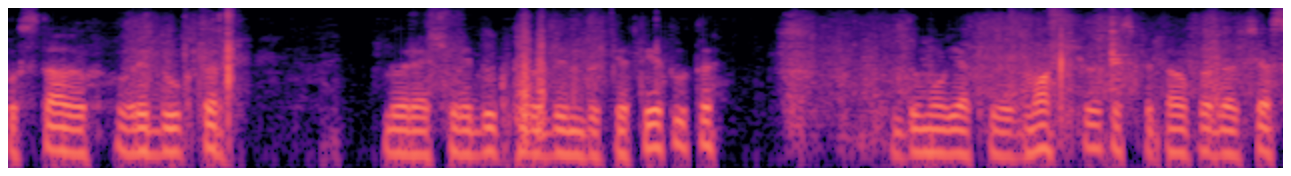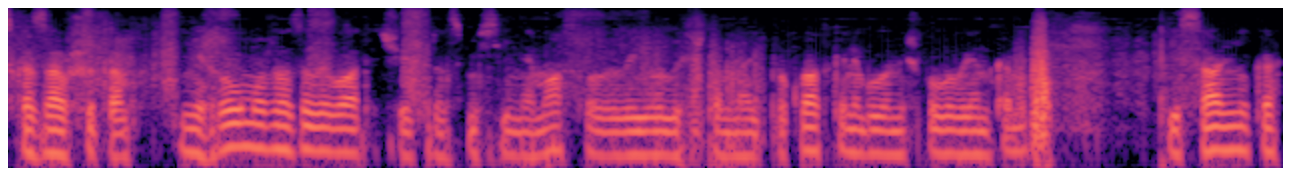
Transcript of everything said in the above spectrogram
Поставив в редуктор. До речі, редуктор 1 до 5 тут. Думав, як його змащувати, спитав продавця, сказав, що там нігрол можна заливати, чи трансмісійне масло, але виявилося, що там навіть прокладки не було між половинками. І сальника,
